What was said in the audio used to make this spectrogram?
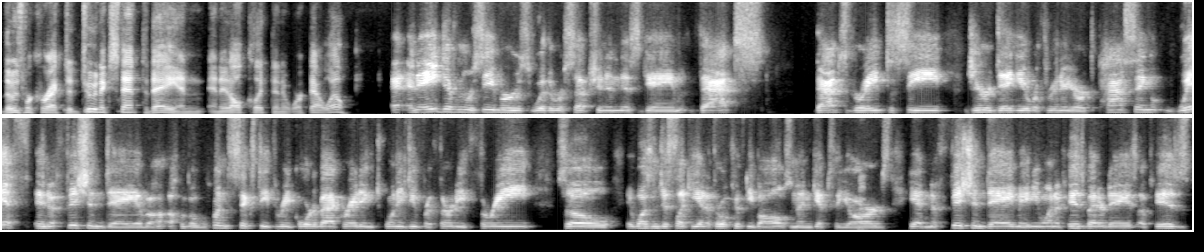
Those were corrected to an extent today, and and it all clicked and it worked out well. And eight different receivers with a reception in this game. That's that's great to see. Jarret Doege over 300 yards passing with an efficient day of a, of a 163 quarterback rating, 22 for 33. So it wasn't just like he had to throw 50 balls and then get to the yards. He had an efficient day, maybe one of his better days of his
